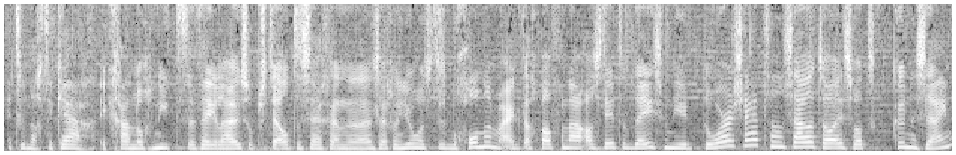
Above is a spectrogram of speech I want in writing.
en toen dacht ik, ja, ik ga nog niet het hele huis op stel te zeggen en uh, zeggen, jongens, het is begonnen. Maar ik dacht wel van, nou, als dit op deze manier doorzet, dan zou het wel eens wat kunnen zijn.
